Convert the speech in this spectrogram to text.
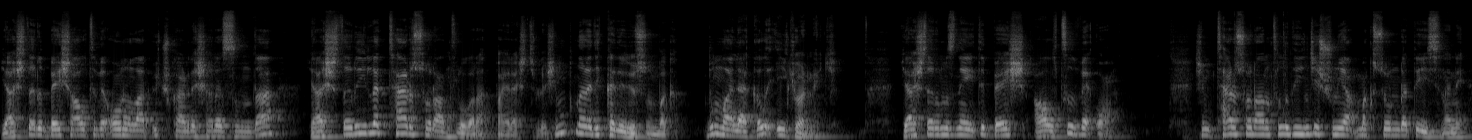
yaşları 5, 6 ve 10 olan 3 kardeş arasında yaşlarıyla ters orantılı olarak paylaştırılıyor. Şimdi bunlara dikkat ediyorsunuz bakın. Bununla alakalı ilk örnek. Yaşlarımız neydi? 5, 6 ve 10. Şimdi ters orantılı deyince şunu yapmak zorunda değilsin. Hani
